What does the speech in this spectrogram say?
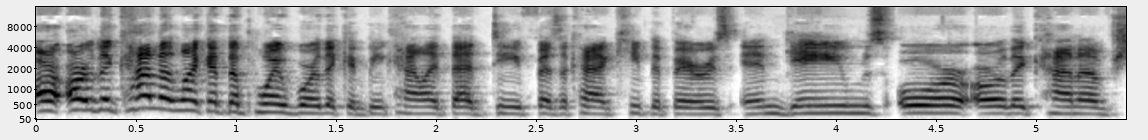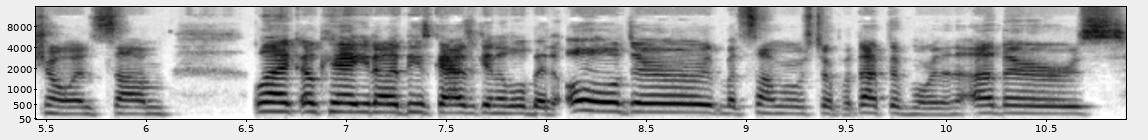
are, are they kind of like at the point where they can be kind of like that defense to kind of keep the Bears in games, or are they kind of showing some like, okay, you know, these guys are getting a little bit older, but some were still productive more than others?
